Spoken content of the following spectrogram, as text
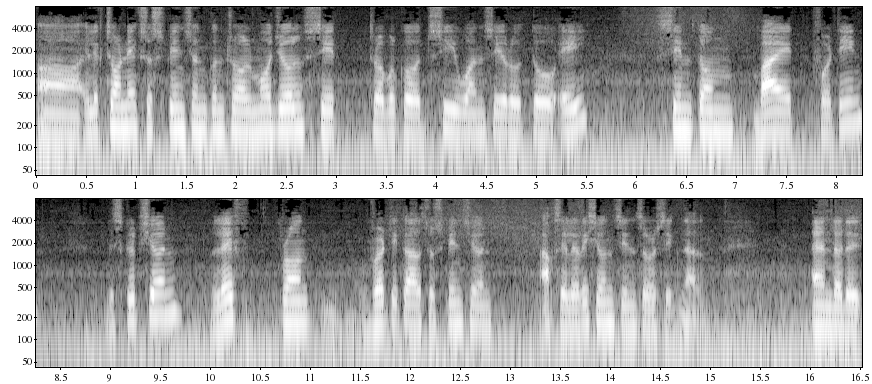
uh, electronic suspension control module seat trouble code C102E symptom byte 14 description left front vertical suspension acceleration sensor signal. And the,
